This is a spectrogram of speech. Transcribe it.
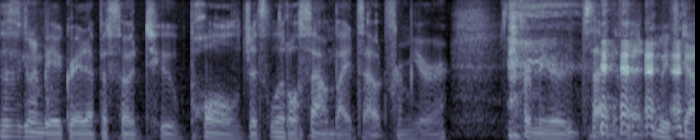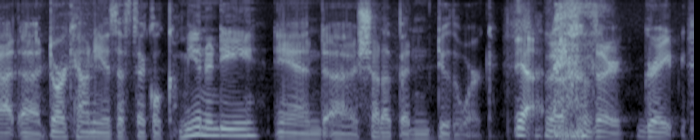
This is going to be a great episode to pull just little sound bites out from your from your side of it. We've got uh, Door County as a fickle community and uh, shut up and do the work. Yeah. those are great.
